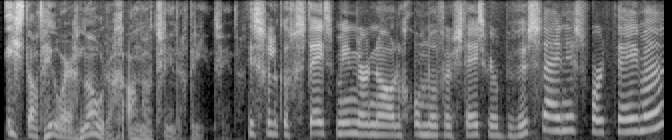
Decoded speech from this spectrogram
Is dat heel erg nodig anno 2023? Het is gelukkig steeds minder nodig, omdat er steeds weer bewustzijn is voor het thema.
